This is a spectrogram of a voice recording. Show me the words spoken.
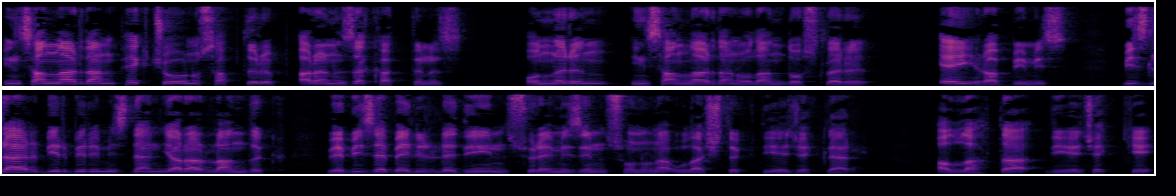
İnsanlardan pek çoğunu saptırıp aranıza kattınız. Onların insanlardan olan dostları, ey Rabbimiz! Bizler birbirimizden yararlandık ve bize belirlediğin süremizin sonuna ulaştık diyecekler. Allah da diyecek ki,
